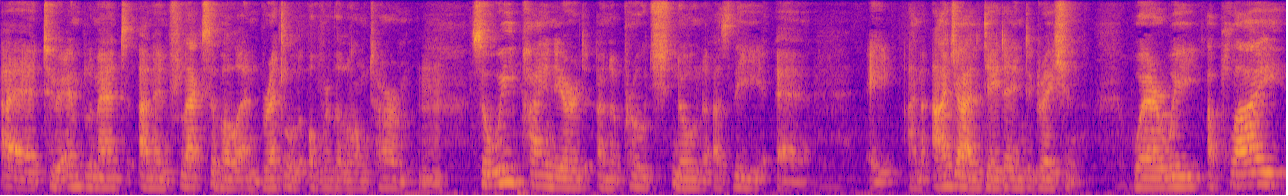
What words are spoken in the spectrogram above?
uh, to implement and inflexible and brittle over the long term. Mm-hmm. So we pioneered an approach known as the uh, a, an agile data integration, where we apply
